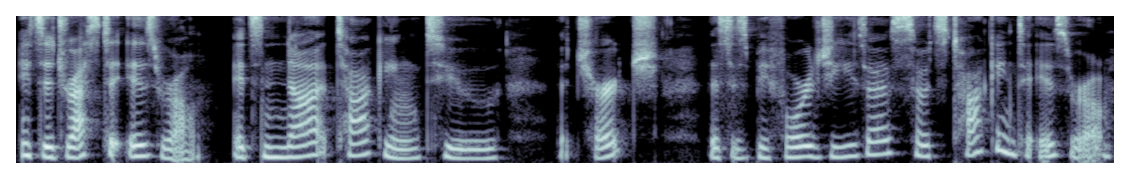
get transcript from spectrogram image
it's addressed to Israel. It's not talking to the church. This is before Jesus, so it's talking to Israel.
